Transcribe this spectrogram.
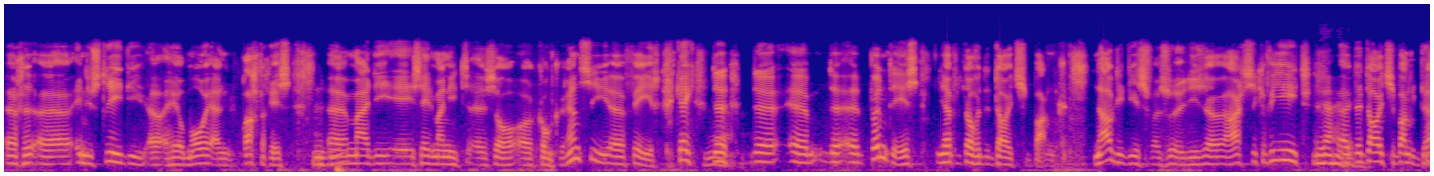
uh, uh, industrie, die uh, heel mooi en prachtig is, mm -hmm. maar die is helemaal niet zo concurrentieveeg. Kijk, de, de, ehm, de, het punt is, je hebt het over de Deutsche Bank. Nou, die, die is, die is hartstikke failliet. Ja, de Deutsche Bank draait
